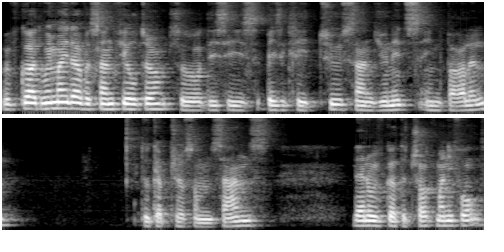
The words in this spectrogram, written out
We've got, we might have a sand filter, so this is basically two sand units in parallel to capture some sands. Then we've got the choke manifold,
